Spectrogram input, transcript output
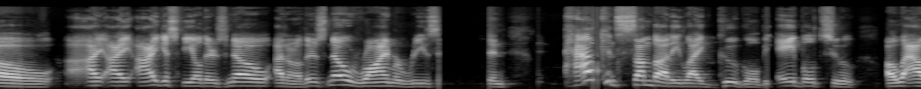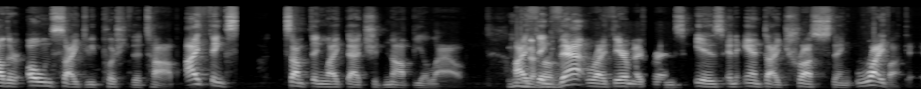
So I, I I just feel there's no I don't know there's no rhyme or reason. How can somebody like Google be able to allow their own site to be pushed to the top? I think something like that should not be allowed. I think that right there, my friends, is an antitrust thing. Right bucket.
